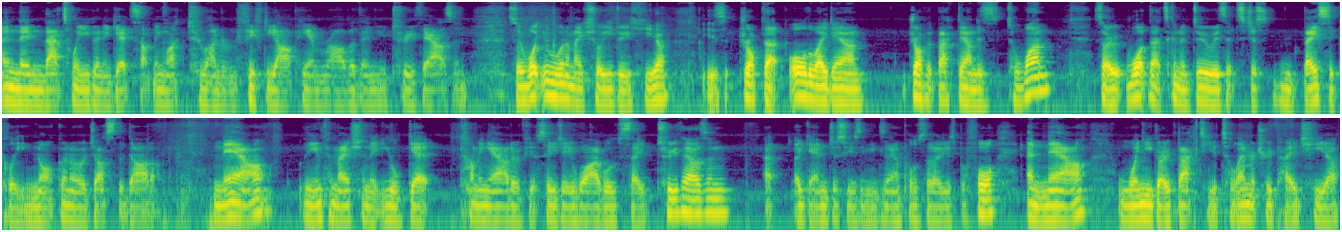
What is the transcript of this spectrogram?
And then that's where you're going to get something like 250 RPM rather than your 2000. So what you want to make sure you do here is drop that all the way down, drop it back down is to 1. So what that's going to do is it's just basically not going to adjust the data. Now, the information that you'll get coming out of your CGY will say 2000, uh, again, just using examples that I used before. And now, when you go back to your telemetry page here,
